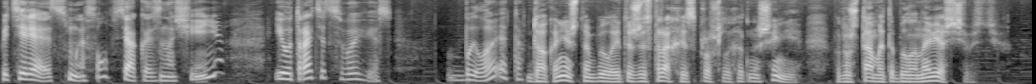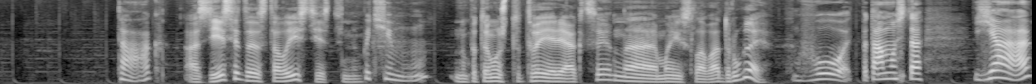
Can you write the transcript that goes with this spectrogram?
потеряет смысл, всякое значение и утратит свой вес. Было это? Да, конечно, было. Это же страх из прошлых отношений, потому что там это было навязчивостью. Так. А здесь это стало естественным. Почему? Ну, потому что твоя реакция на мои слова другая. Вот, потому что я...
